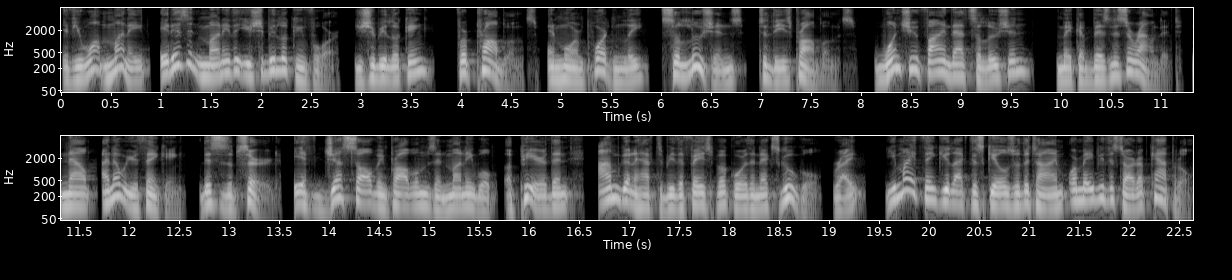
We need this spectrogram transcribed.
if you want money, it isn't money that you should be looking for. You should be looking for problems, and more importantly, solutions to these problems. Once you find that solution, make a business around it. Now, I know what you're thinking. This is absurd. If just solving problems and money will appear, then I'm going to have to be the Facebook or the next Google, right? You might think you lack the skills or the time or maybe the startup capital.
